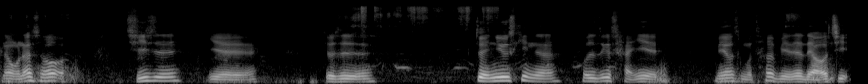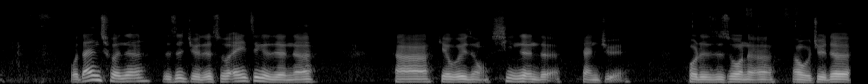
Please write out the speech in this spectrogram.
那我那时候其实也就是对 New Skin 呢，或者这个产业没有什么特别的了解。我单纯呢，只是觉得说，哎，这个人呢，他给我一种信任的感觉，或者是说呢，啊，我觉得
